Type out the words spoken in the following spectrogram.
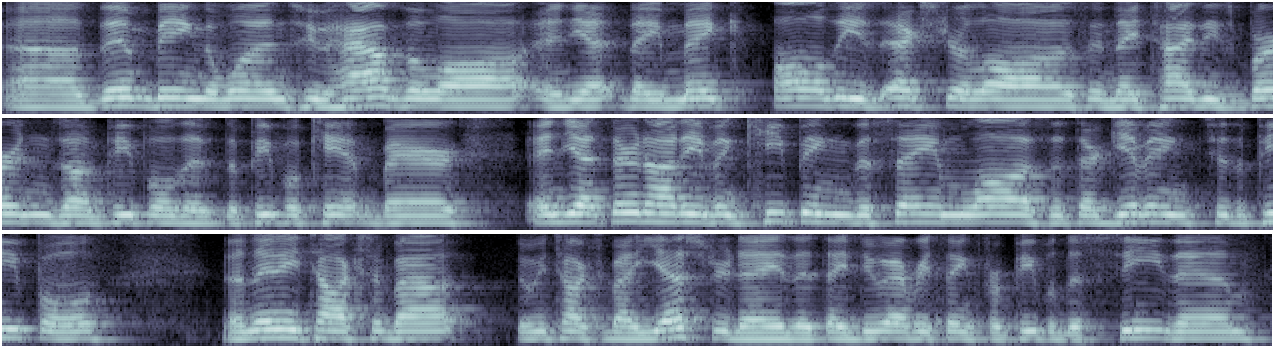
uh, them being the ones who have the law, and yet they make all these extra laws and they tie these burdens on people that the people can't bear, and yet they're not even keeping the same laws that they're giving to the people. And then he talks about that we talked about yesterday that they do everything for people to see them.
